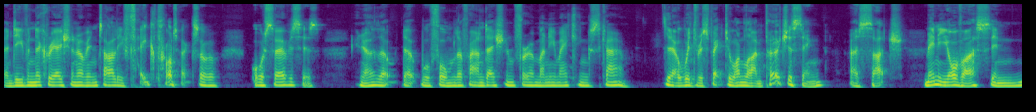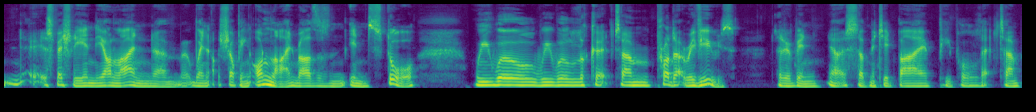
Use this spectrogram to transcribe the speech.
and even the creation of entirely fake products or or services, you know, that, that will form the foundation for a money making scam. Know, with respect to online purchasing as such, many of us in especially in the online um, when shopping online rather than in store we will we will look at um, product reviews that have been uh, submitted by people that um,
